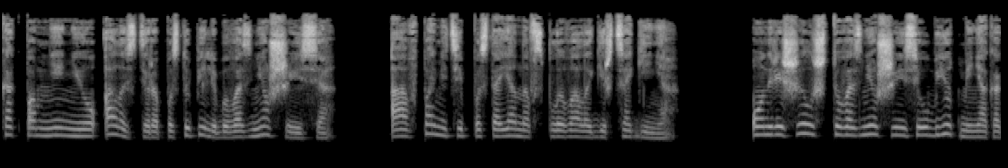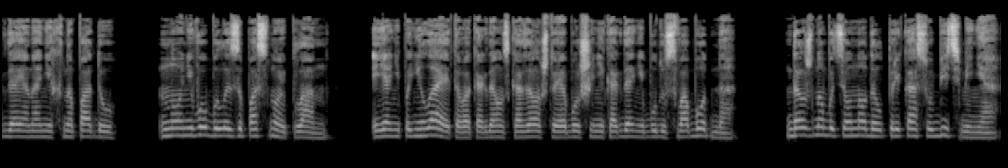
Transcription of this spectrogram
как, по мнению Аластера, поступили бы вознесшиеся, а в памяти постоянно всплывала герцогиня. Он решил, что вознесшиеся убьют меня, когда я на них нападу, но у него был и запасной план. Я не поняла этого, когда он сказал, что я больше никогда не буду свободна. Должно быть, он отдал приказ убить меня,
